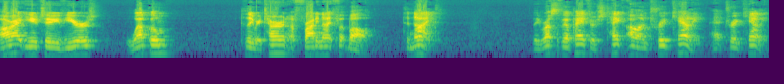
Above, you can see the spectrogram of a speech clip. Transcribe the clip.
All right, YouTube viewers, welcome to the return of Friday Night Football. Tonight, the Russellville Panthers take on Trigg County at Trigg County.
